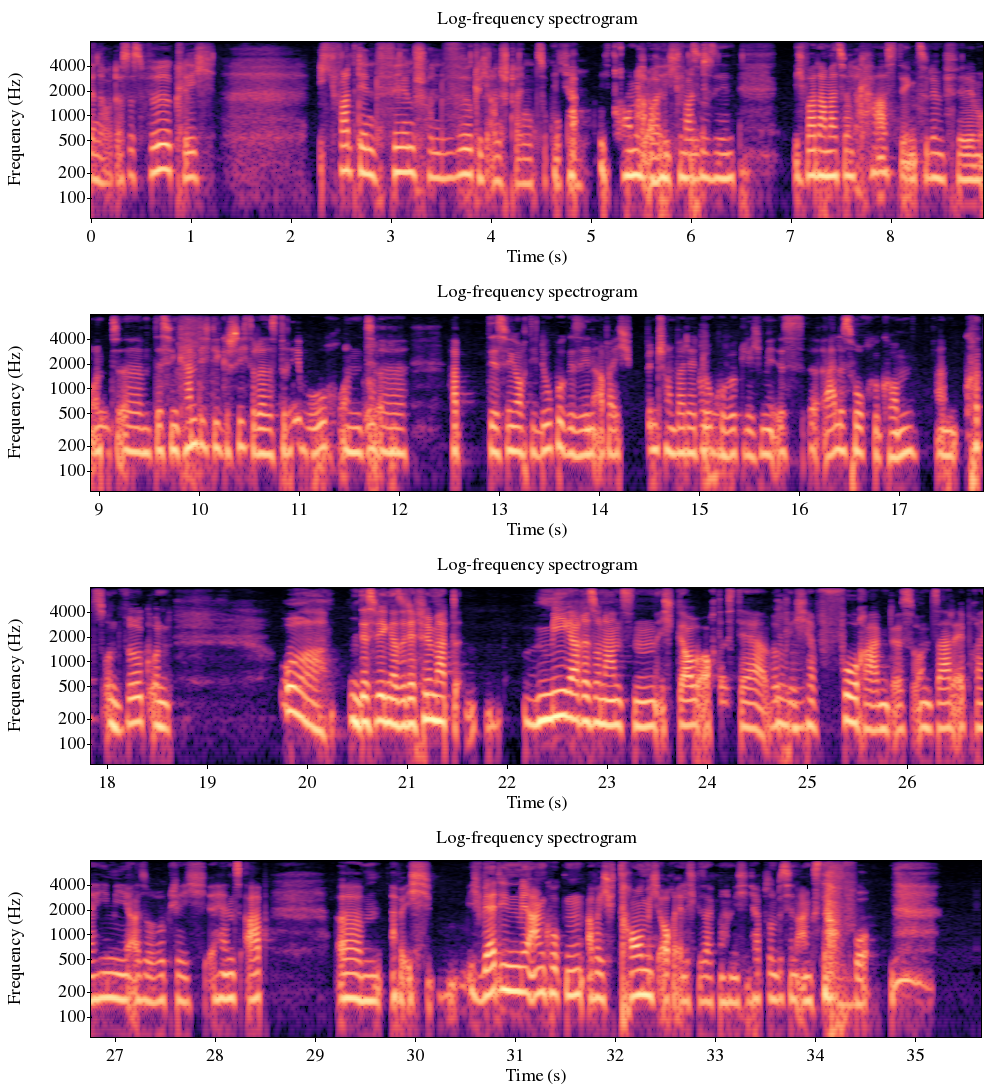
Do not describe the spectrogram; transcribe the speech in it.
genau, das ist wirklich Ich fand den Film schon wirklich anstrengend zu gucken. Ich, ich traue mich Aber auch nicht, ihn zu sehen. Ich war damals beim ja. Casting zu dem Film und äh, deswegen kannte ich die Geschichte oder das Drehbuch und mhm. äh, habe deswegen auch die Doku gesehen. Aber ich bin schon bei der Doku mhm. wirklich. Mir ist äh, alles hochgekommen an Kotz und Wirk und oh, deswegen, also der Film hat mega Resonanzen. Ich glaube auch, dass der wirklich mhm. hervorragend ist und Saad Ebrahimi, also wirklich hands up. Ähm, aber ich, ich werde ihn mir angucken, aber ich traue mich auch ehrlich gesagt noch nicht. Ich habe so ein bisschen Angst davor.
